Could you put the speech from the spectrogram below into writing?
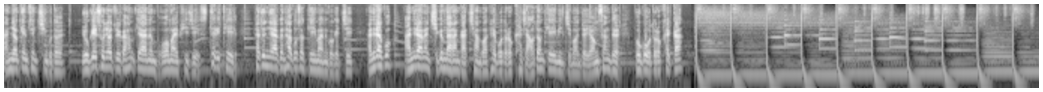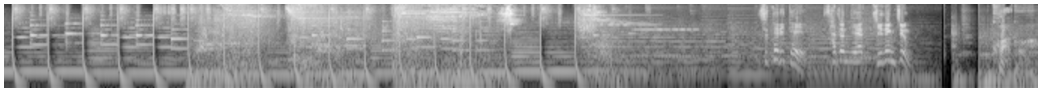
안녕 게임생 친구들 요괴 소녀들과 함께하는 모험 RPG 스테리테일 사전 예약은 하고서 게임하는 거겠지? 아니라고? 아니라면 지금 나랑 같이 한번 해보도록 하자 어떤 게임인지 먼저 영상들 보고 오도록 할까? 스테리테일 사전 예약 진행 중. 과거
